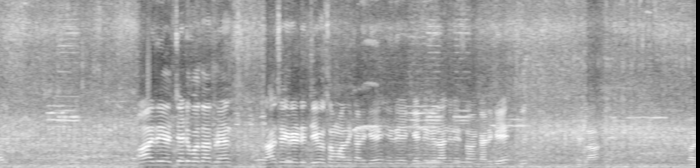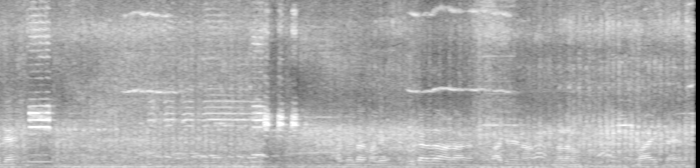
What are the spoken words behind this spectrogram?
ఆ, ఇది వచ్చేటి పోతా ఫ్రెండ్స్. రాజశేఖర రెడ్డి జీవ సమాధి కాడికి. ఇది గెండి వీరాంజనేయ స్వామి కాడికి. ఇట్లా. ఓకే. అట్లుంటుంది మళ్ళీ. ఇక్కడ రాజనేన నదనం బాయ్ ఫ్రెండ్స్.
